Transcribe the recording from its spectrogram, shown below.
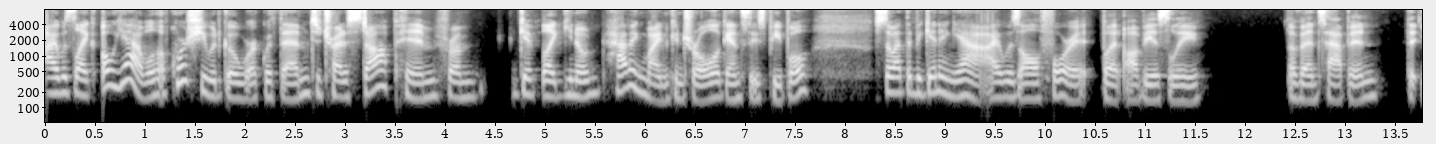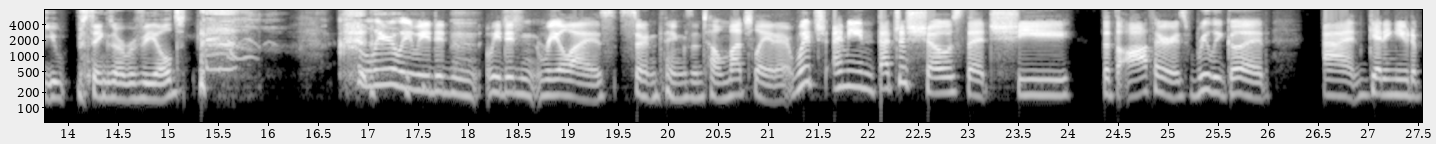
I was like, oh yeah, well of course she would go work with them to try to stop him from give like, you know, having mind control against these people. So at the beginning, yeah, I was all for it, but obviously events happen that you things are revealed. clearly we didn't we didn't realize certain things until much later which i mean that just shows that she that the author is really good at getting you to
